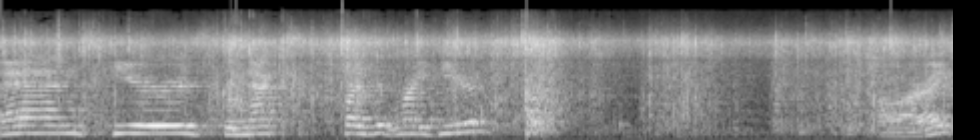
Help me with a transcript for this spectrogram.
And here's the next present right here. All right.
